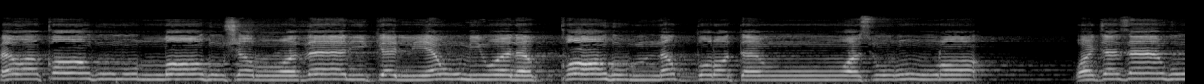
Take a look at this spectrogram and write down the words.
فوقاهم الله شر ذلك اليوم ولقاهم نضرة وسرورا وجزاهم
